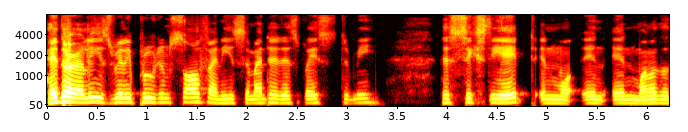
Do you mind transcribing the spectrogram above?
Haider Ali's really proved himself, and he cemented his place to me. His 68 in in in one of the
